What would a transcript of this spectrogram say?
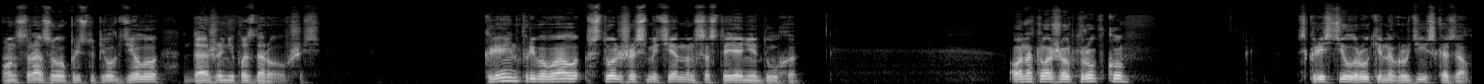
Он сразу приступил к делу, даже не поздоровавшись. Клейн пребывал в столь же сметенном состоянии духа. Он отложил трубку, скрестил руки на груди и сказал:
